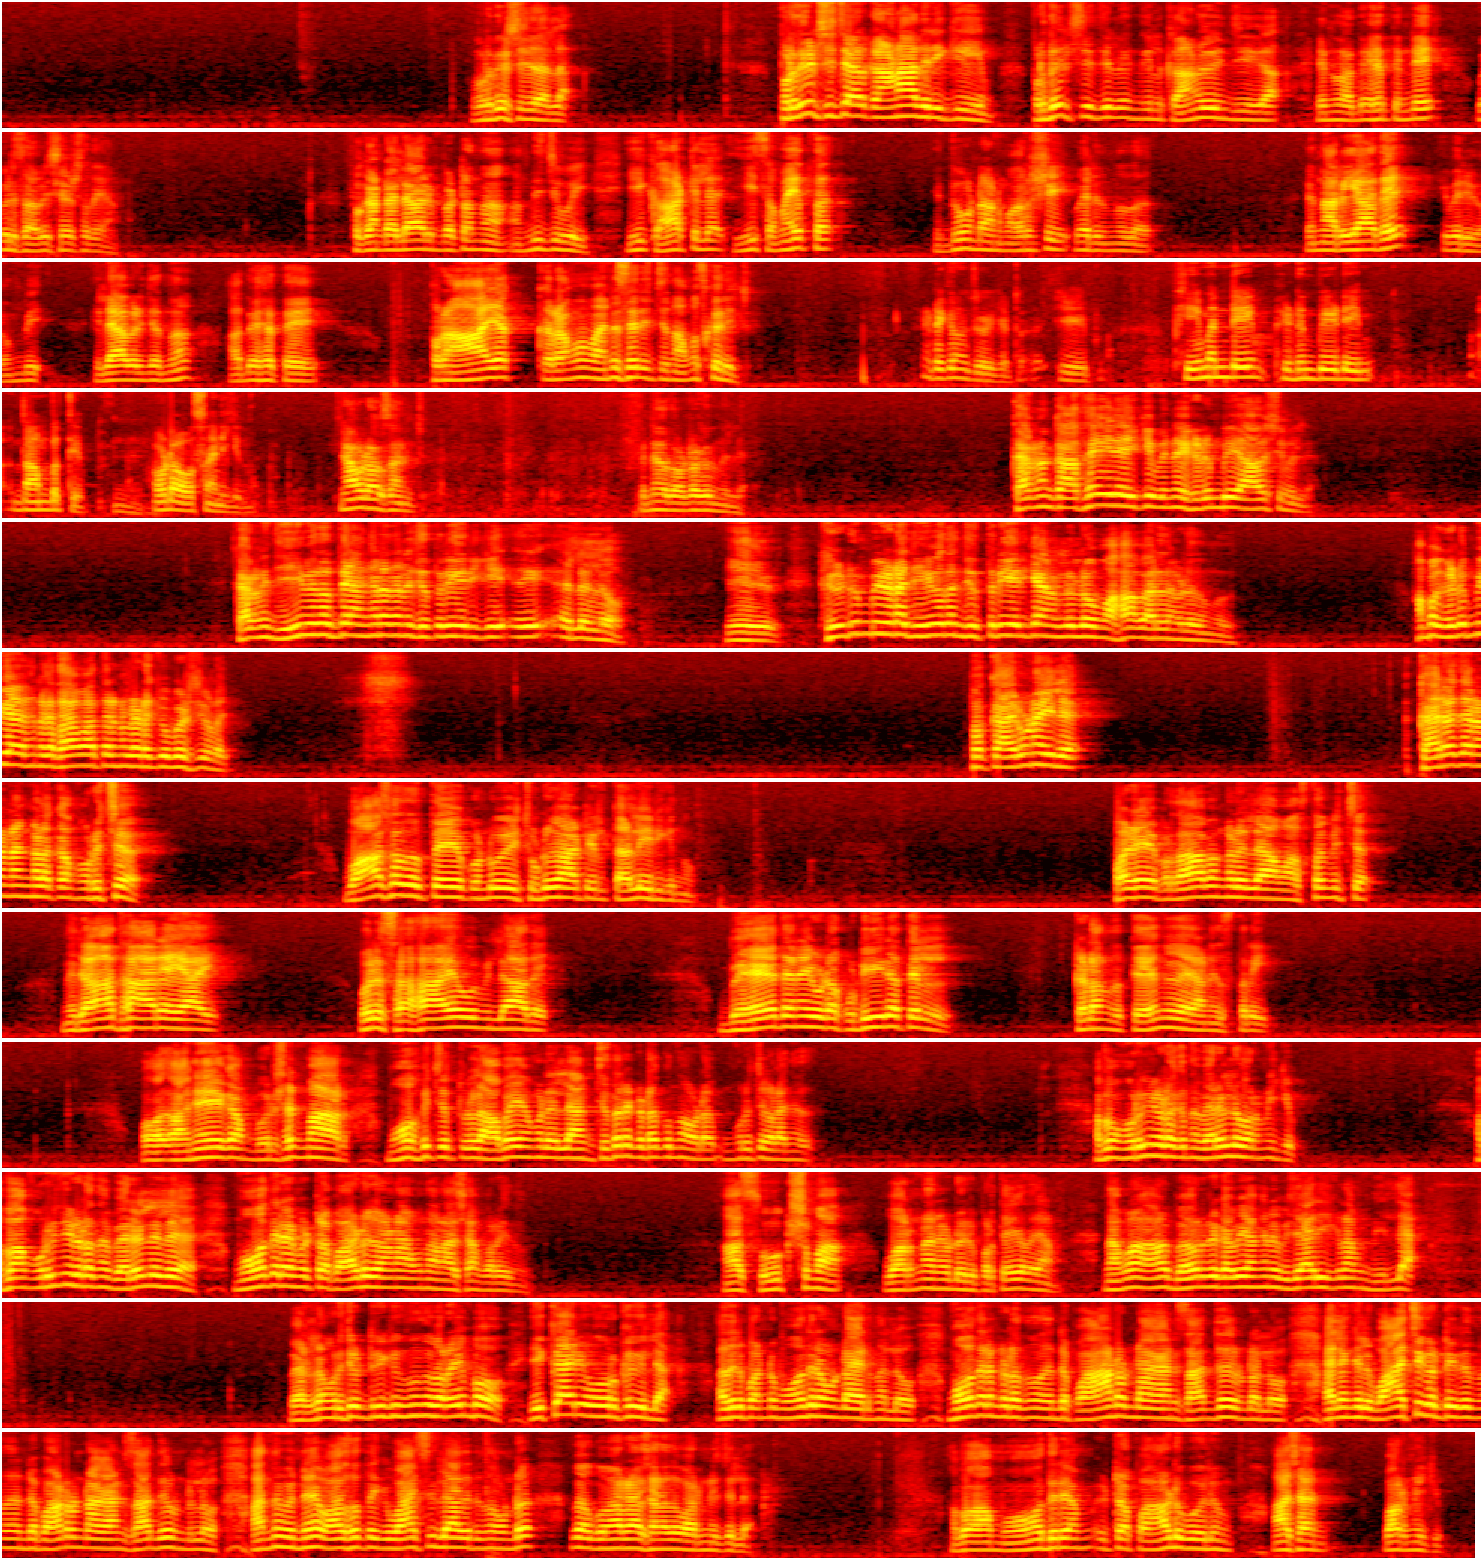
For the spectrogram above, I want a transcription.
പ്രതീക്ഷിച്ചതല്ല. പ്രതീക്ഷിച്ചാൽ കാണാതിരിക്കുകയും പ്രതീക്ഷിച്ചില്ലെങ്കിൽ കാണുകയും ചെയ്യുക എന്നത് അദ്ദേഹത്തിന്റെ ഒരു സവിശേഷതയാണ്. ഇപ്പോൾ കണ്ട എല്ലാവരും പെട്ടെന്ന് അന്തിച്ചു പോയി. ഈ കാട്ടിൽ ഈ സമയത്ത് എന്തുകൊണ്ടാണ് മഹർഷി വരുന്നത് എന്നറിയാതെ ഇവർ വെമ്പി എല്ലാവരും ചെന്ന് അദ്ദേഹത്തെ പ്രായക്രമമനുസരിച്ച് നമസ്കരിച്ചു. ഇടയ്ക്കൊന്ന് ചോദിക്കട്ടെ? ഈ ഭീമന്റെയും ഹിഡുംബിയുടെയും ദാമ്പത്യം അവിടെ അവസാനിക്കുന്നു. ഞാൻ അവിടെ അവസാനിച്ചു. പിന്നെ തുടരുന്നില്ല. കാരണം കഥയിലേക്ക് പിന്നെ ഹിഡുംബി ആവശ്യമില്ല. കാരണം ജീവിതത്തെ അങ്ങനെ തന്നെ ചിത്രീകരിക്കുക അല്ലല്ലോ. ഈ ഹിഡുംബിയുടെ ജീവിതം ചിത്രീകരിക്കാനല്ലല്ലോ മഹാഭാരതം എഴുതുന്നത് അപ്പോൾ ഹിഡുംബി അങ്ങനെ കഥാപാത്രങ്ങളുടെ ഇടയ്ക്ക് ഉപേക്ഷിച്ചു കളയും. ഇപ്പം കരുണയിൽ കരചരണങ്ങളൊക്കെ മുറിച്ച് വാസതത്തെ കൊണ്ടുപോയി ചുടുകാട്ടിൽ തള്ളിയിരിക്കുന്നു. പഴയ പ്രതാപങ്ങളെല്ലാം അസ്തമിച്ച് നിരാധാരയായി ഒരു സഹായവുമില്ലാതെ വേദനയുടെ കുടീരത്തിൽ കിടന്ന് തേങ്ങുകയാണ് ഈ സ്ത്രീ. അനേകം പുരുഷന്മാർ മോഹിച്ചിട്ടുള്ള അവയവങ്ങളെല്ലാം ചിതറിക്കിടക്കുന്നു അവിടെ മുറിച്ച് കളഞ്ഞത്. അപ്പോൾ മുറിഞ്ഞു കിടക്കുന്ന വിരൽ വർണിക്കും. അപ്പോൾ ആ മുറിഞ്ഞു കിടന്ന വിരലിൽ മോതിരമിട്ട പാട് കാണാമെന്നാണ് ആശാൻ പറയുന്നത്. ആ സൂക്ഷ്മ വർണനയുടെ ഒരു പ്രത്യേകതയാണ്. നമ്മൾ ആ വേറൊരു കവി അങ്ങനെ വിചാരിക്കണമെന്നില്ല. വിരൽ മുറിച്ചിട്ടിരിക്കുന്നു എന്ന് പറയുമ്പോൾ ഇക്കാര്യം ഓർക്കുകയില്ല. അതിൽ പണ്ട് മോതിരം ഉണ്ടായിരുന്നല്ലോ. മോതിരം കിടന്നതിന്റെ പാടുണ്ടാകാൻ സാധ്യതയുണ്ടല്ലോ. അല്ലെങ്കിൽ വാച്ച് കെട്ടിയിരുന്നതിന്റെ പാടുണ്ടാകാൻ സാധ്യതയുണ്ടല്ലോ. അന്ന് പിന്നെ വാസത്തേക്ക് വാച്ചില്ലാതിരുന്നതുകൊണ്ട് കുമാരനാശാൻ അത് വർണിച്ചില്ല. അപ്പോൾ ആ മോതിരം ഇട്ട പാട് പോലും ആശാൻ വർണിക്കും.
